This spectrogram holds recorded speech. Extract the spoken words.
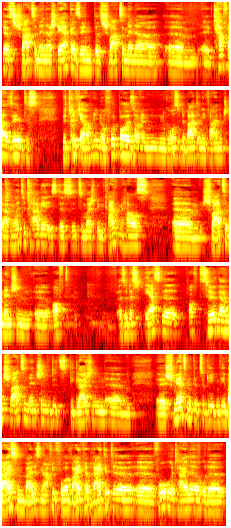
dass schwarze Männer stärker sind, dass schwarze Männer ähm, äh, tougher sind. Das betrifft ja auch nicht nur Football, sondern eine große Debatte in den Vereinigten Staaten. Heutzutage ist das äh, zum Beispiel im Krankenhaus ähm, schwarze Menschen äh, oft also das erste, oft zögern schwarzen Menschen das, die gleichen ähm, äh, Schmerzmittel zu geben wie Weißen, weil es nach wie vor weit verbreitete äh, Vorurteile oder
